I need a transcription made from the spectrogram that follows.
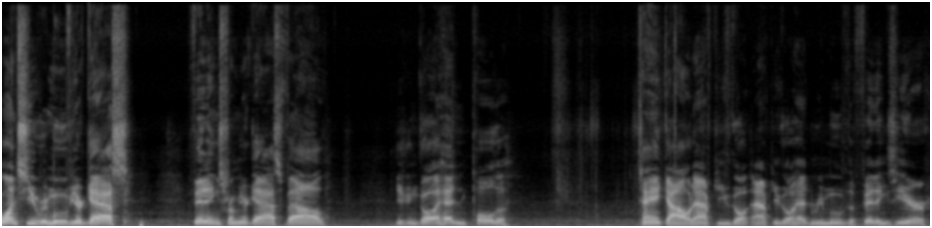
once you remove your gas fittings from your gas valve, you can go ahead and pull the tank out after you go after you go ahead and remove the fittings here.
